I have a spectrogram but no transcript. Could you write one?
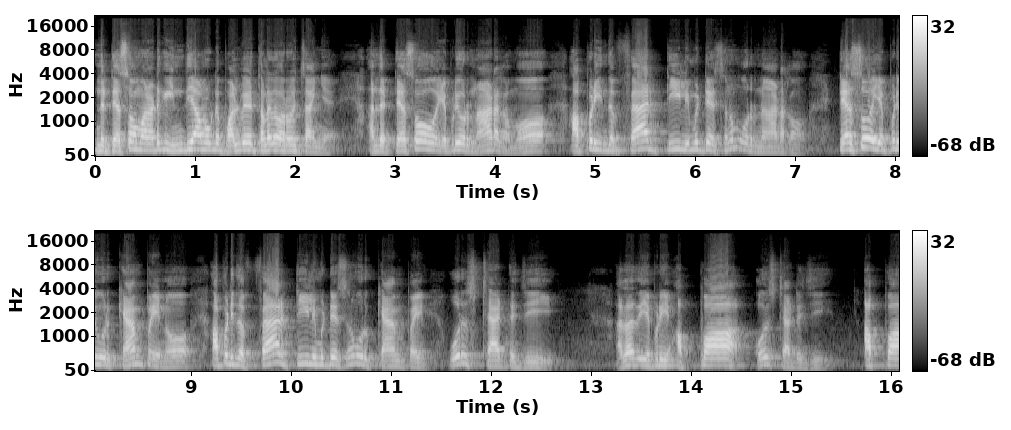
இந்த டெசோ மாநாட்டுக்கு இந்தியா முழுக்க பல்வேறு தலைவர் வர வச்சாங்க. அந்த டெசோ எப்படி ஒரு நாடகமோ அப்படி இந்த ஃபேர் டீ லிமிட்டேஷனும் ஒரு நாடகம். டெசோ எப்படி ஒரு கேம்பெயினோ அப்படி இந்த ஃபேர் டீ லிமிட்டேஷனும் ஒரு கேம்பெயின் ஒரு ஸ்ட்ராட்டஜி. அதாவது எப்படி அப்பா ஒரு ஸ்ட்ராட்டஜி. அப்பா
